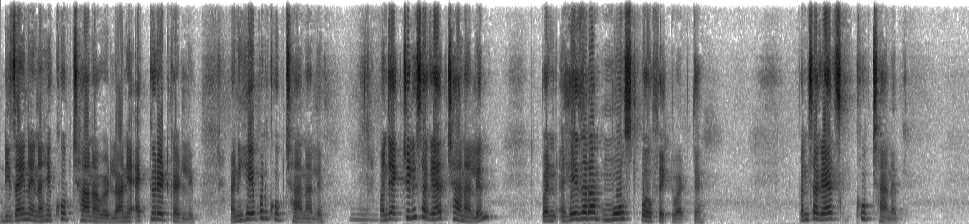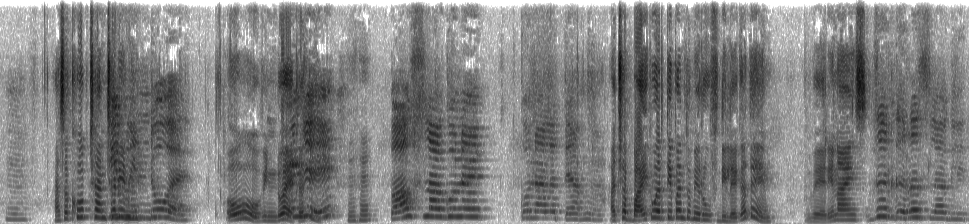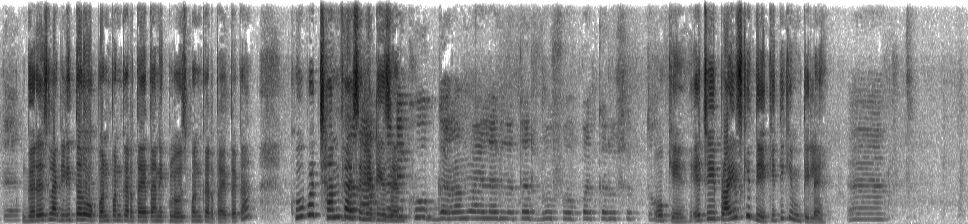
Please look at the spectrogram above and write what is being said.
डिझाईन आहे ना हे खूप छान आवडलं आणि ॲक्युरेट काढले. आणि हे पण खूप छान आले. म्हणजे ॲक्च्युली सगळ्यात छान आले पण हे जरा मोस्ट परफेक्ट वाटते पण सगळ्याच खूप छान आहेत. असं खूप छान छान आहे विंडो आहे. ओ विंडो आहे का? म्हणजे. पाऊस लागू नये कोणाला त्यामुळे. अच्छा बाईक वरती पण तुम्ही रूफ दिले का ते? व्हेरी नाईस जर गरज लागली तर. गरज लागली तर ओपन पण करता येतं आणि क्लोज पण करता येतं का? खूपच छान फॅसिलिटीज आहे आतमध्ये खूप गरम व्हायला लागलं तर रूफ ओपन करू शकतो. ओके याची प्राइस किती आहे? किती किमतीला आहे?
